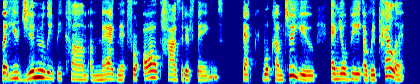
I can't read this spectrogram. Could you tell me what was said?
but you generally become a magnet for all positive things that will come to you, and you'll be a repellent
